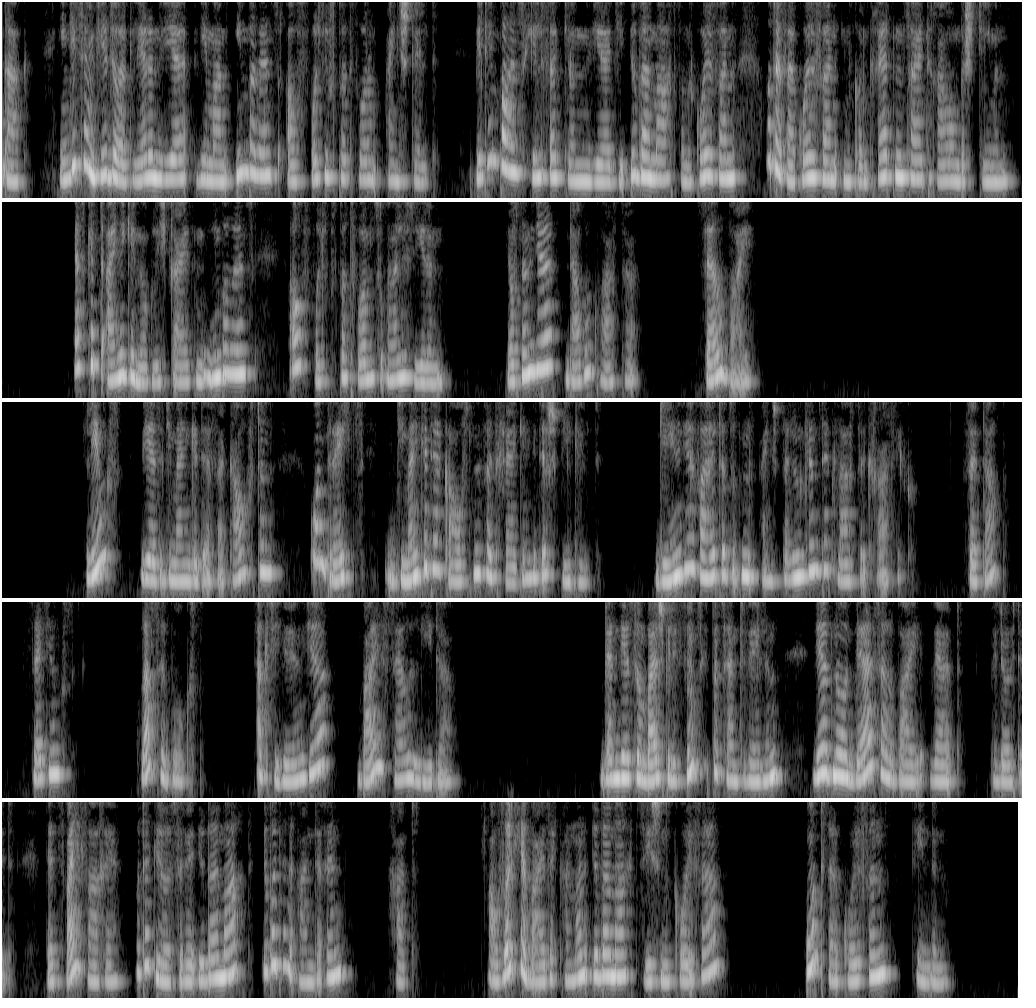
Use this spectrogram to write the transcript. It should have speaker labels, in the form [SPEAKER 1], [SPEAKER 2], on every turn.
[SPEAKER 1] Guten Tag! In diesem Video erklären wir, wie man Imbalance auf Wolfix-Plattform einstellt. Mit Imbalance-Hilfe können wir die Übermacht von Käufern oder Verkäufern in konkreten Zeitraum bestimmen. Es gibt einige Möglichkeiten, Imbalance auf Wolfix-Plattform zu analysieren. Öffnen wir Double Cluster. Sell By. Links wird die Menge der verkauften und rechts die Menge der kauften Verträge widerspiegelt. Gehen wir weiter zu den Einstellungen der Clustergrafik. Setup, Settings, Clusterbox. Aktivieren wir Buy Sell Leader. Wenn wir zum Beispiel 50% wählen, wird nur der Sell-By-Wert beleuchtet, der zweifache oder größere Übermacht über den anderen hat. Auf solche Weise kann man Übermacht zwischen Käufern und Verkäufern finden.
